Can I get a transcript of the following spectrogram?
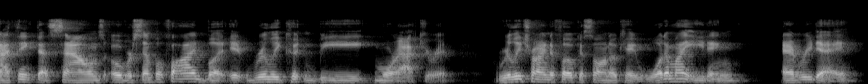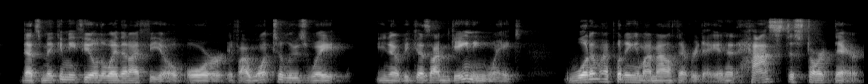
I think that sounds oversimplified, but it really couldn't be more accurate. Really trying to focus on, okay, what am I eating every day that's making me feel the way that I feel? Or if I want to lose weight, you know, because I'm gaining weight, what am I putting in my mouth every day? And it has to start there.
